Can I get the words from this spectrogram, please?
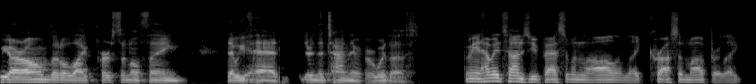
be our own little like personal thing that we've yeah. had during the time they were with us. I mean, how many times do you pass someone in the hall and like cross them up or like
